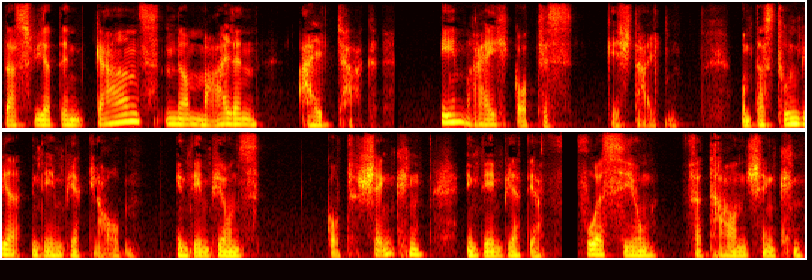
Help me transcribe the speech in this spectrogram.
dass wir den ganz normalen Alltag im Reich Gottes gestalten. Und das tun wir, indem wir glauben, indem wir uns Gott schenken, indem wir der Vorsehung Vertrauen schenken.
